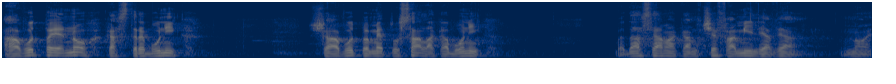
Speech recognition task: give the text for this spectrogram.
A avut pe Enoch ca străbunic și a avut pe Metusala ca bunic. Vă dați seama cam ce familie avea noi.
